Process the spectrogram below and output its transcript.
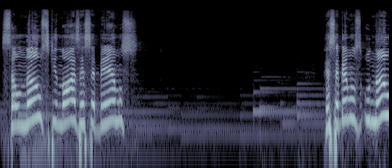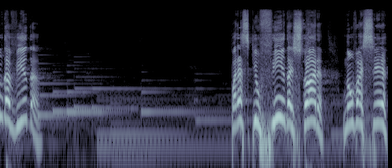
São nãos que nós recebemos, recebemos o não da vida. Parece que o fim da história não vai ser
